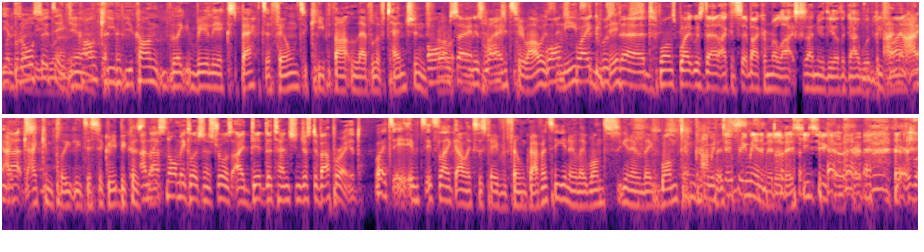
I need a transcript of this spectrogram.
Yeah, but also, that you Dave, you Yeah. can't keep, you can't like really expect a film to keep that level of tension. All I'm saying an is entire once, two hours. Once Blake was this. dead, once Blake was dead, I could sit back and relax because I knew the other guy would be And fine. I, and I, that's, I completely disagree because and like, that's not me clutching at straws. I did the tension just evaporated. well, it's, it's it's like Alex's favorite film, Gravity. You know, like once you know, like one thing happens. Don't bring me in the middle of this. You two go for it. yeah, w-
